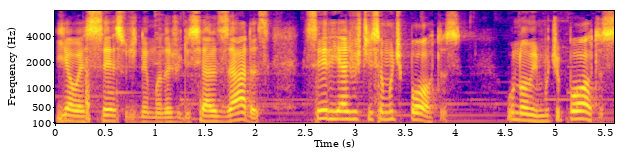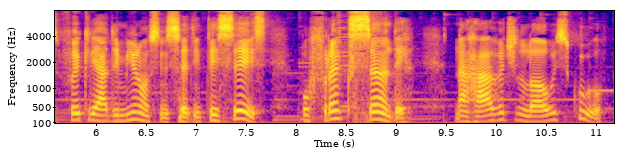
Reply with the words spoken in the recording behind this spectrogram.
e ao excesso de demandas judicializadas seria a justiça multiportas. O nome multiportas foi criado em 1976 por Frank Sander na Harvard Law School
